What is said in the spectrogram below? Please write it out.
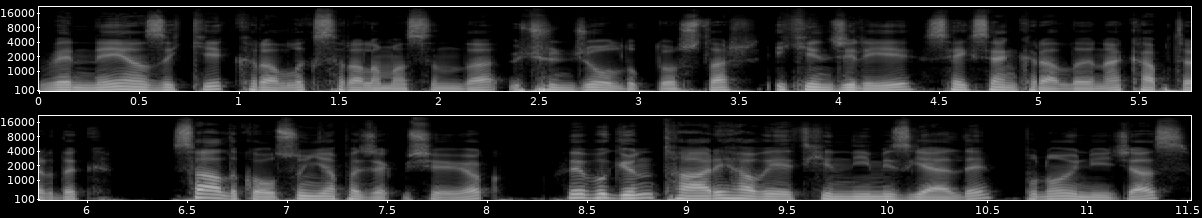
ve ne yazık ki krallık sıralamasında 3. olduk dostlar. İkinciliği 80 krallığına kaptırdık. Sağlık olsun yapacak bir şey yok. Ve bugün tarih hava etkinliğimiz geldi. Bunu oynayacağız.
